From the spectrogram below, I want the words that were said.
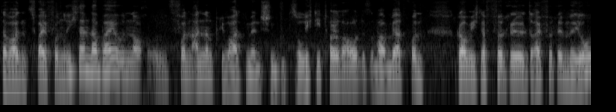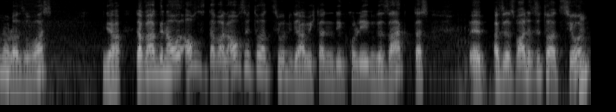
Da waren zwei von Richtern dabei und noch von anderen privaten Menschen. So richtig teure Autos, aber im Wert von, glaube ich, einer Viertel, Dreiviertel Million oder sowas. Ja, da war genau auch, da waren auch Situationen, die habe ich dann den Kollegen gesagt, dass, äh, also das war eine Situation,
